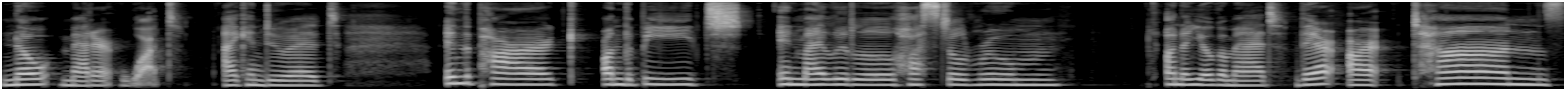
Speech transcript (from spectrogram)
no matter what. I can do it in the park, on the beach, in my little hostel room, on a yoga mat. There are tons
